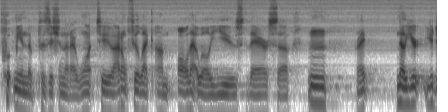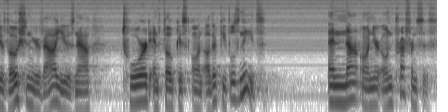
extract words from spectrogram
put me in the position that I want to. I don't feel like I'm all that well used there. So, mm, right? No, your, your devotion, your value is now toward and focused on other people's needs and not on your own preferences.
